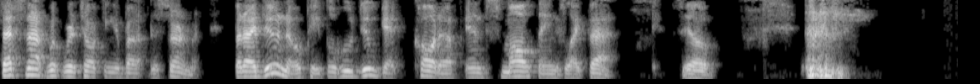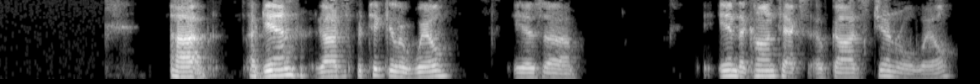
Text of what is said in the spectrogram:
That's not what we're talking about discernment. But I do know people who do get caught up in small things like that. So, uh, again, God's particular will is uh, in the context of God's general will.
